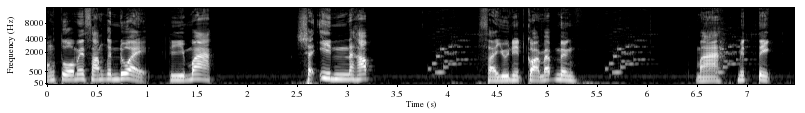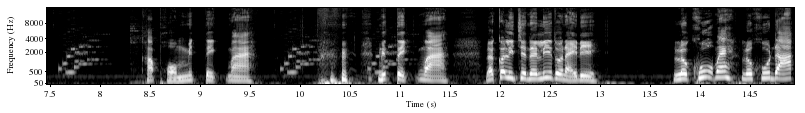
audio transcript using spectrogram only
2 ตัวไม่ซ้ำกันด้วย ดีมากชะอินนะครับ ใส่ยูนิตก่อนแป๊บหนึ่ง มามิติกครับผมมิติกมา มิติกมา แล้วก็ลีเจเนอรี่ตัวไหนดีโลคุไหมโลคุดัก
